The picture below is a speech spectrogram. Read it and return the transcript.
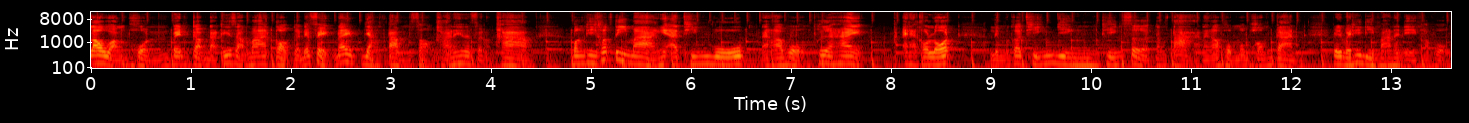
เราหวังผลเป็นกับดักที่สามารถก่อเกิดเอฟเฟกต์ได้อย่างต่ำสองครั้งในฝ่ายตรงข้าม บางทีเขาตีมาอย่างเงี้ยอาจทิ้งวูฟนะครับผมเพื่อให้ แอตแทกเขาลดหรือมันก็ทิ้งยิงทิ้งเสิร์ตต่างๆนะครับผมมาพร้อมกันเป็นใบที่ดีมากนั่นเองครับผม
